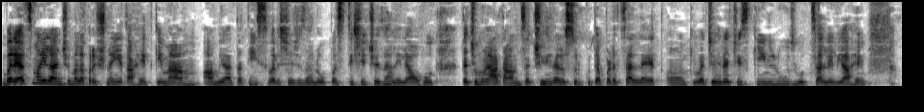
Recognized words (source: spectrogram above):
बऱ्याच महिलांचे मला प्रश्न येत आहेत की मॅम आम्ही आता तीस वर्षाचे झालो पस्तीशीचे झालेले आहोत. त्याच्यामुळे आता आमच्या चेहऱ्याला सुरकुत्या पडत चालल्या आहेत किंवा चेहऱ्याची स्किन लूज होत चाललेली आहे.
